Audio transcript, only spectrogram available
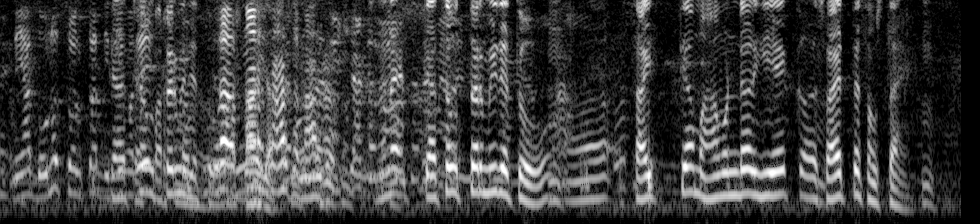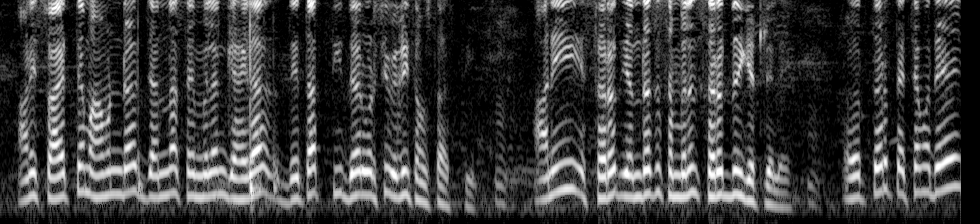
आणि या दोनच संस्था दिल्लीमध्ये उत्तर मी देतो. नार सर नार सर. नाही, त्याचं उत्तर मी देतो. अं, साहित्य महामंडळ ही एक अं, स्वायत्त संस्था आहे. आणि स्वायत्त महामंडळ ज्यांना संमेलन घ्यायला देतात ती दरवर्षी वेगळी संस्था असती. आणि सरद यंदाचं संमेलन सरदने घेतलेलं आहे. तर त्याच्यामध्ये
